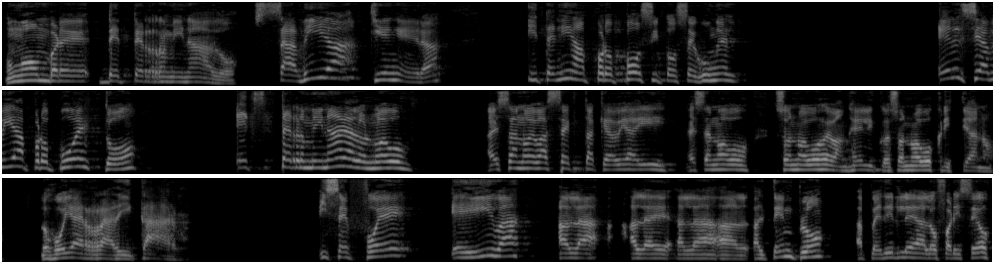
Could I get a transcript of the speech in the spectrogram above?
un hombre determinado, sabía quién era y tenía propósito según él. Él se había propuesto exterminar a los nuevos, a esa nueva secta que había ahí, a esos nuevos evangélicos, esos nuevos cristianos. Los voy a erradicar. Y se fue e iba al, al templo a pedirle a los fariseos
